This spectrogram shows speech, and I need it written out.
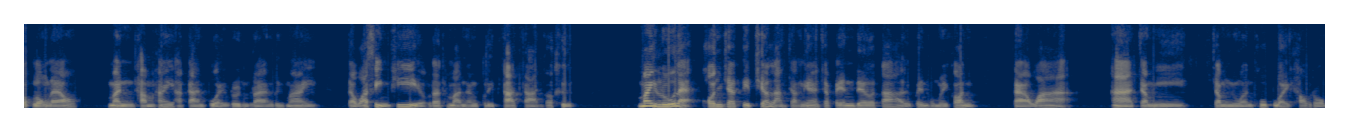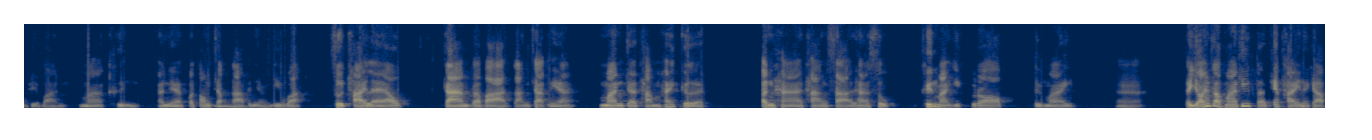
ตกลงแล้วมันทำให้อาการป่วยรุนแรงหรือไม่ แต่ว่าสิ่งที่รัฐบาลอังกฤษคาดการก็คือ ไม่รู้แหละ คนจะติดเชื้อหลังจากนี้จะเป็นเดลต้าหรือเป็นโอมิครอน แต่ว่าอาจจะมีจำนวนผู้ป่วยเข้าโรงพยาบาลมากขึ้น อันนี้ก็ต้องจับตาเป็นอย่างยิ่งว่า สุดท้ายแล้ว การระบาดหลังจากนี้มันจะทำให้เกิด ปัญหาทางสาธารณสุขขึ้นมาอีกรอบหรือไม่อ่าแต่ย้อนกลับมาที่ประเทศไทยนะครับ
